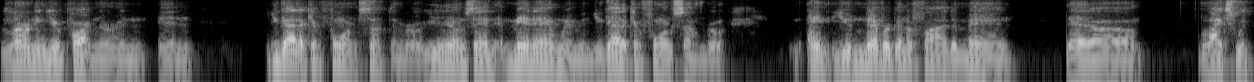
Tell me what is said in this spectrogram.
learning your partner and and you gotta conform something, bro. You know what I'm saying? Men and women, you gotta conform something, bro and you're never gonna find a man that uh, likes with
